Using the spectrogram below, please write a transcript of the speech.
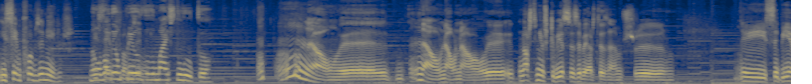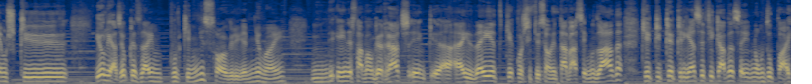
E sempre fomos amigos. Não houve ali um período de mais de luto? Não, eh, não, não, não. Eh, nós tínhamos cabeças abertas ambos. Eh, e sabíamos que. Eu, aliás, eu casei-me porque a minha sogra e a minha mãe ainda estavam agarrados à, ideia de que a Constituição estava a ser mudada, que, que, a criança ficava sem o nome do pai.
